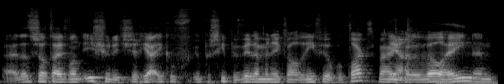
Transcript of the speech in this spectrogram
eh, dat is altijd wel een issue dat je zegt, ja, ik hoef in principe Willem en ik, we hadden niet veel contact, maar Ja. ik ga er wel heen. En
